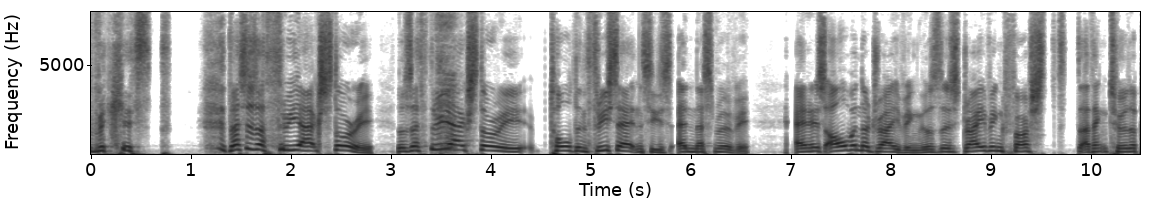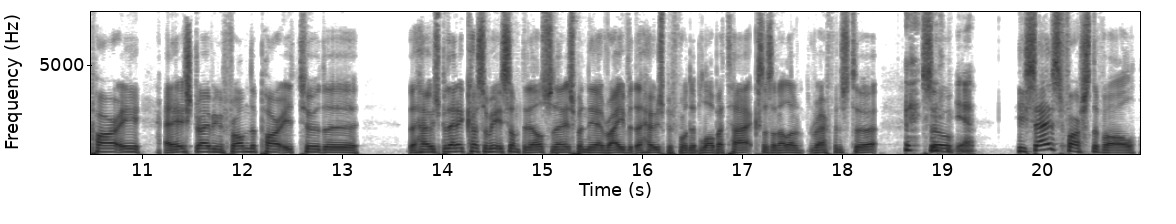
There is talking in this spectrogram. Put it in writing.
because this is a three act story. There's a three act story told in three sentences in this movie. And it's all when they're driving. There's this driving first, I think, to the party, and it's driving from the party to the the house, but then it cuts away to something else, so then it's when they arrive at the house before the blob attacks. There's another reference to it. So yeah. he says, first of all,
